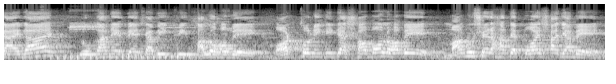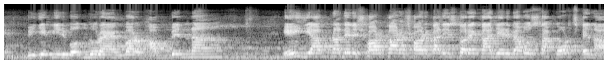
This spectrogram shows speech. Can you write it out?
জায়গায় দোকানে বেচা বিক্রি ভালো হবে, অর্থনীতিটা সবল হবে, মানুষের হাতে পয়সা যাবে। বিজেপির বন্ধুরা একবার ভাববেন না, এই যে আপনাদের সরকার সরকারি স্তরে কাজের ব্যবস্থা করছে না,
